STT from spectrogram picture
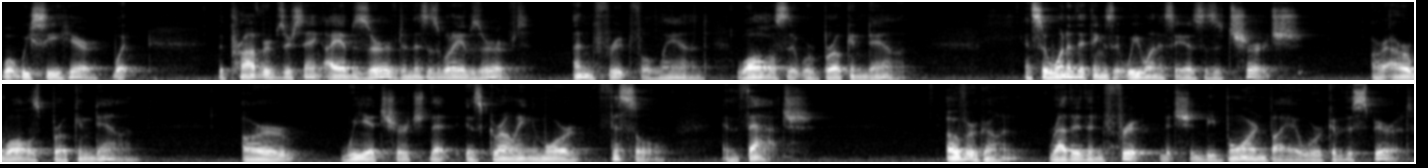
what we see here, what the Proverbs are saying. I observed, and this is what I observed unfruitful land, walls that were broken down. And so, one of the things that we want to say is, as a church, are our walls broken down? Are we a church that is growing more thistle and thatch, overgrown rather than fruit that should be borne by a work of the Spirit?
